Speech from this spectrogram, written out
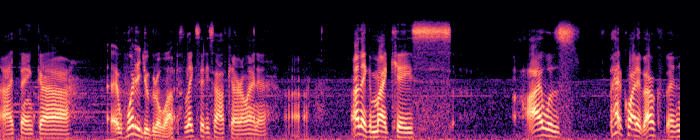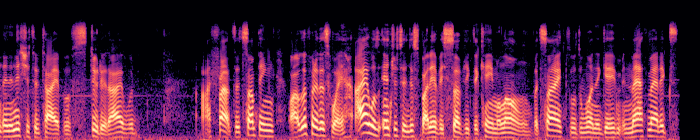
I think, uh, Uh, where did you grow up? Lake City, South Carolina. Uh, I think in my case, I was, had quite a, an initiative type of student. I would, I found that something, well, let's put it this way. I was interested in just about every subject that came along, but science was the one that gave me, and mathematics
